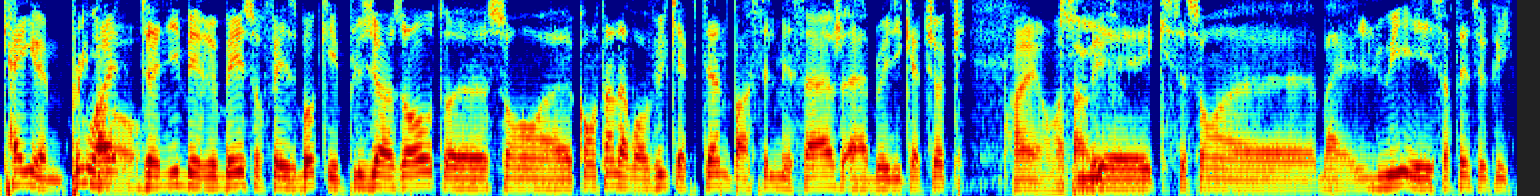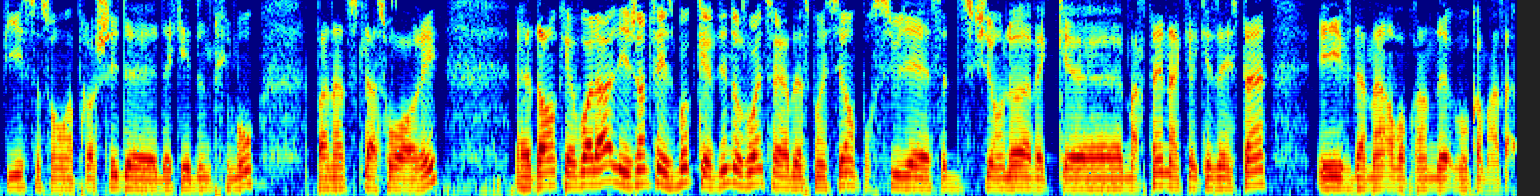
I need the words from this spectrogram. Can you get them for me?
Caden Primo. Ouais, Denis Bérubé sur Facebook et plusieurs autres euh, sont contents d'avoir vu le capitaine passer le message à Brady Kachuk. Ouais, on va qui, parler qui se sont, ben, lui et certains de ses coéquipiers se sont approchés de, de Caden Primo pendant toute la soirée. donc voilà, les gens de Facebook, venez nous rejoindre sur RDS.ca. On poursuit cette discussion-là avec Martin dans quelques instants. Et évidemment, on va prendre vos commentaires.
